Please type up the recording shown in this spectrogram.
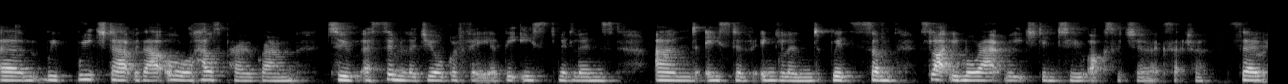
um, we've reached out with our oral health programme to a similar geography of the East Midlands and east of England with some slightly more outreach into Oxfordshire, etc. So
